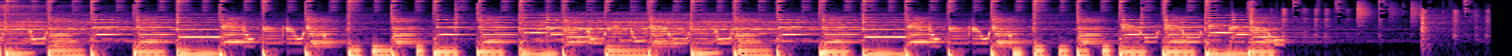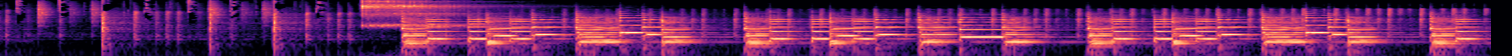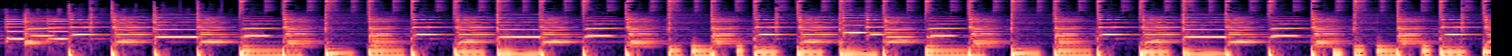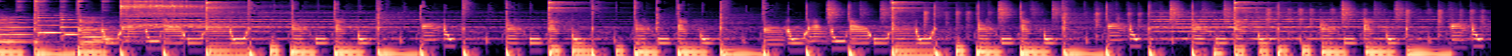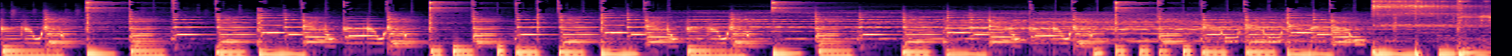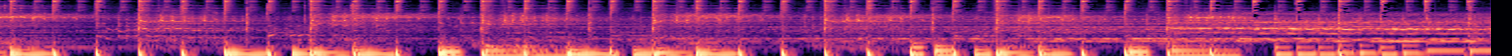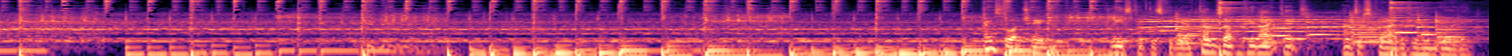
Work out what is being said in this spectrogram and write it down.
Thanks for watching. Please give this video a thumbs up if you liked it and subscribe if you haven't already.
